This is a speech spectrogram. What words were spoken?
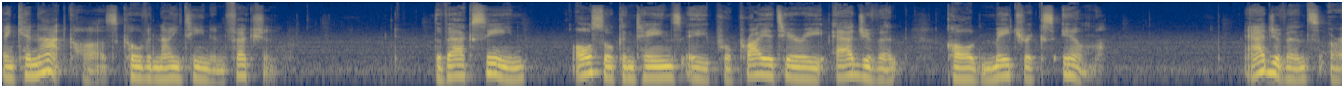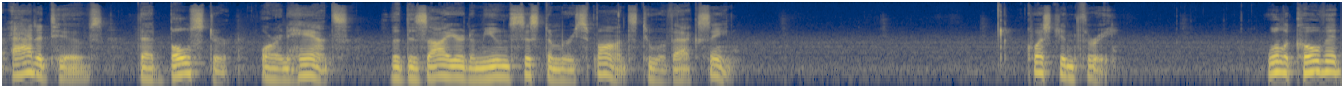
and cannot cause COVID 19 infection. The vaccine also contains a proprietary adjuvant called Matrix M. Adjuvants are additives that bolster or enhance the desired immune system response to a vaccine. Question 3 Will a COVID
